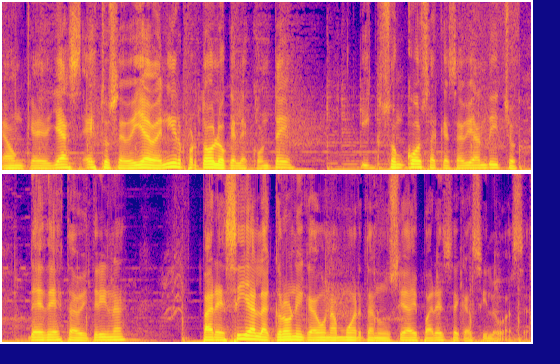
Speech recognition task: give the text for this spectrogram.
aunque ya esto se veía venir por todo lo que les conté, y son cosas que se habían dicho desde esta vitrina, parecía la crónica de una muerte anunciada y parece que así lo va a ser.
